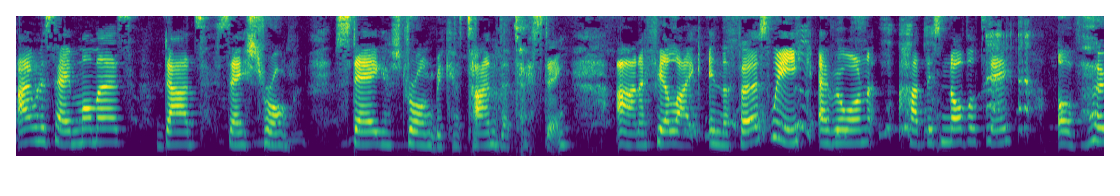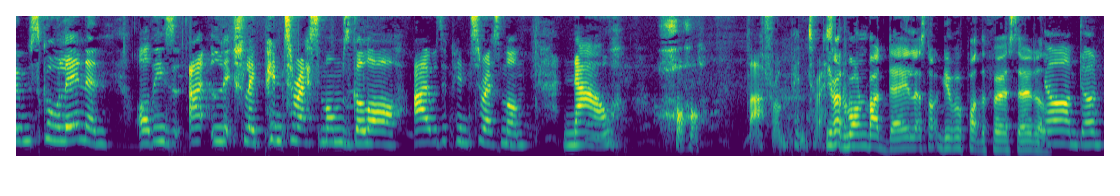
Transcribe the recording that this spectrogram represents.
I want to say, mamas, dads, stay strong. Stay strong because times are testing. And I feel like in the first week, everyone had this novelty of homeschooling and all these uh, literally Pinterest mums galore. I was a Pinterest mum. Now, oh, far from Pinterest. You've had one bad day, let's not give up on the first hurdle. No, I'm done.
